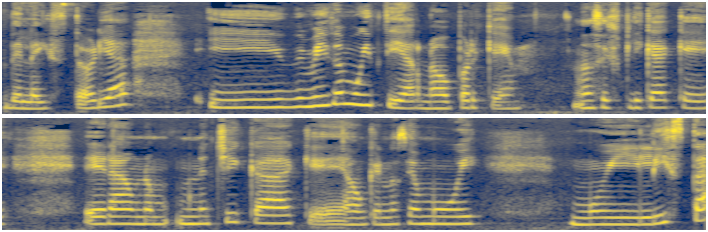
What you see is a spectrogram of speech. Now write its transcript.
de la historia. Y me hizo muy tierno porque nos explica que era una, una chica que aunque no sea muy muy lista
